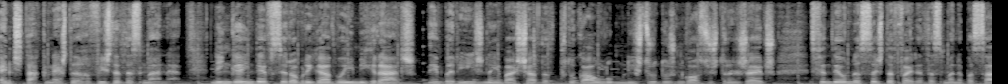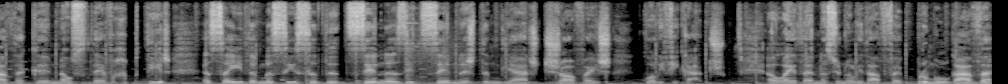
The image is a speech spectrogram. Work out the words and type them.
Em destaque nesta revista da semana, ninguém deve ser obrigado a emigrar. Em Paris, na Embaixada de Portugal, o ministro dos Negócios Estrangeiros defendeu na sexta-feira da semana passada que não se deve repetir a saída maciça de dezenas e dezenas de milhares de jovens qualificados. A lei da nacionalidade foi promulgada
